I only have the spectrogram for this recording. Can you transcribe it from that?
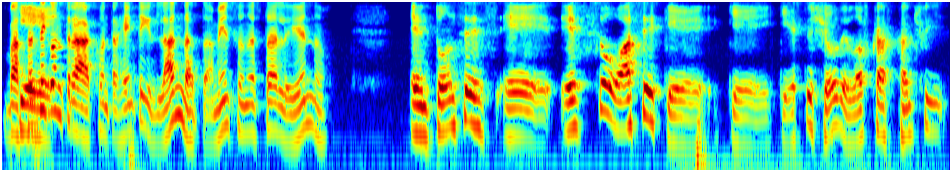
bastante que, contra, contra gente de Irlanda también, eso no está leyendo. Entonces, eh, eso hace que, que, este show de Lovecraft Country,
